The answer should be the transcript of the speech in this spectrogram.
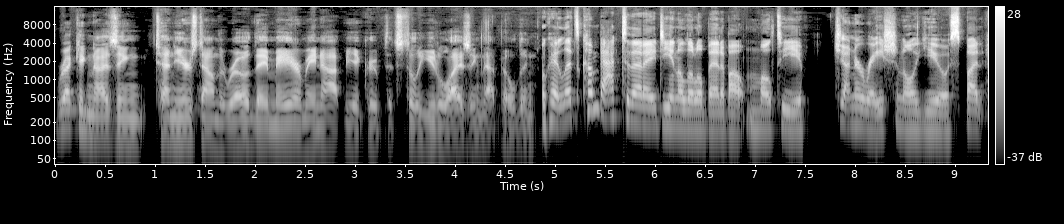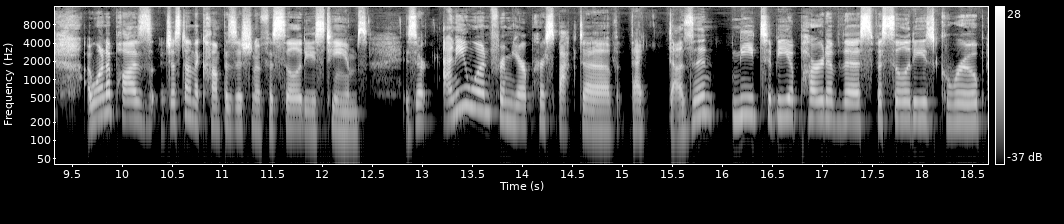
recognizing 10 years down the road, they may or may not be a group that's still utilizing that building. Okay, let's come back to that idea in a little bit about multi generational use. But I want to pause just on the composition of facilities teams. Is there anyone from your perspective that doesn't need to be a part of this facilities group?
